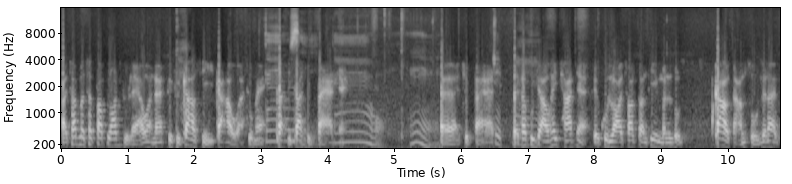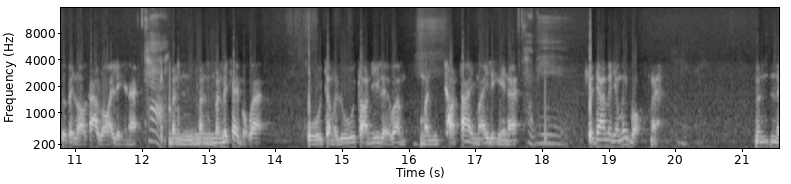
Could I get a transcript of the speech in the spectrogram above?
ขาช็อตมันสต็อปลอสอยู่แล้วอะนะก็คือ949อะถูกไหม949.8เนี่ยเก้าอืมเออจุดแปดจุดแปดแต่ถ้าคุณจะเอาให้ชัดเนี่ยเดี๋ยวคุณรอช็อตตอนที่มันหลุด 930ก็ได้เพื่อไปรอ900อะไรอย่างเงี้ยนะค่ะ มันมันมันไม่ใช่บอกว่าโหจะมารู้ตอนนี้เลยว่ามันช็อตได้ไหมอะไรเงี้ยนะค่ะพี่สัญญาณมันยังไม่บอกนะมันใน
